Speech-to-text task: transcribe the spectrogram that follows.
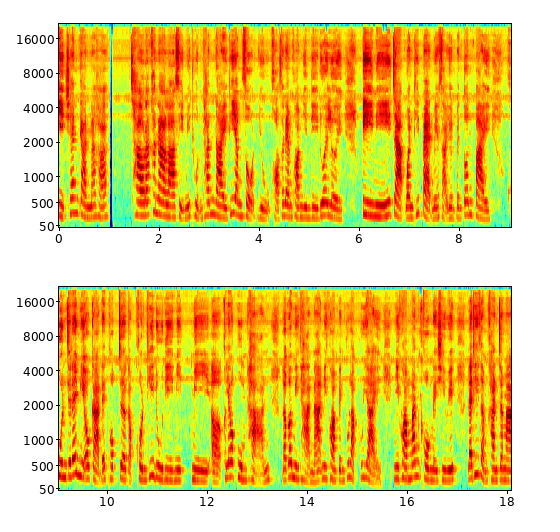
อีกเช่นกันนะคะ ชาวลัคนาราศีมิถุนท่านใดที่ยังโสดอยู่ขอแสดงความยินดีด้วยเลย ปีนี้จากวันที่ 8 เมษายนเป็นต้นไป คุณจะได้มีโอกาสได้พบเจอกับคนที่ดูดีมีมีเออเขาเรียกว่าภูมิฐาน แล้วก็มีฐานะมีความเป็นผู้หลักผู้ใหญ่ มีความมั่นคงในชีวิต และที่สำคัญจะมา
